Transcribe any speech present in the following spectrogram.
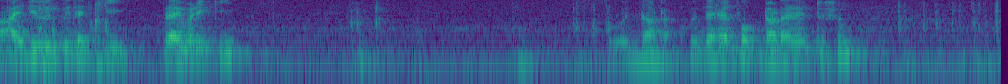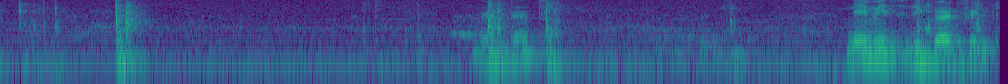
the id will be the key primary key. So with data with the help of data annotation then that. Name is required field.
